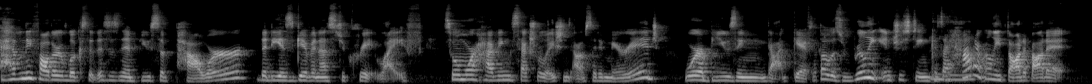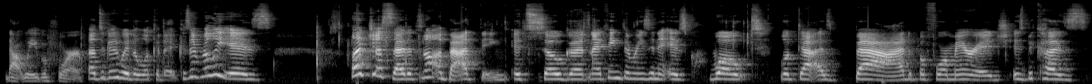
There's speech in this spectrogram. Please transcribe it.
Heavenly Father looks at this as an abuse of power that He has given us to create life. So when we're having sexual relations outside of marriage, we're abusing that gift. I thought it was really interesting because Mhm. I hadn't really thought about it that way before. That's a good way to look at it because it really is, like just said, it's not a bad thing. It's so good. And I think the reason it is, quote, looked at as bad before marriage is because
